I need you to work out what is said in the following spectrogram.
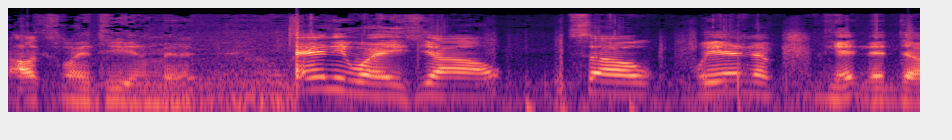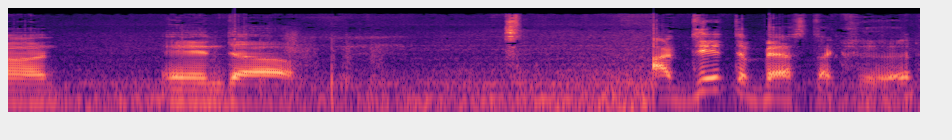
I'll explain to you in a minute. Anyways, y'all, so we ended up getting it done, and uh, I did the best I could.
